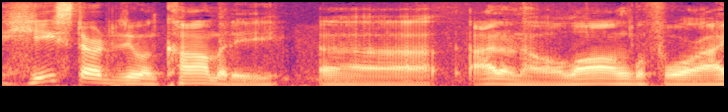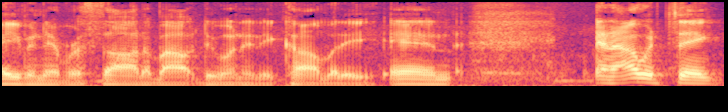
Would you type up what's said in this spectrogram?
He started doing comedy. Uh, I don't know, long before I even ever thought about doing any comedy, and and I would think.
